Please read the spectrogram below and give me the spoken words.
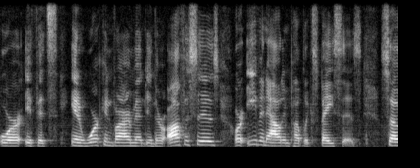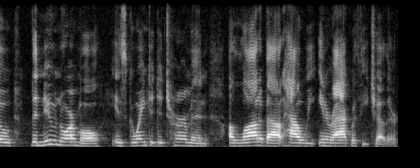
or if it's in a work environment in their offices or even out in public spaces. So the new normal is going to determine a lot about how we interact with each other.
